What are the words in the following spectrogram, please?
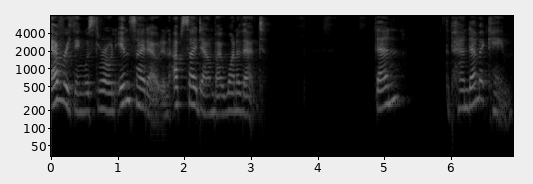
everything was thrown inside out and upside down by one event. Then the pandemic came.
